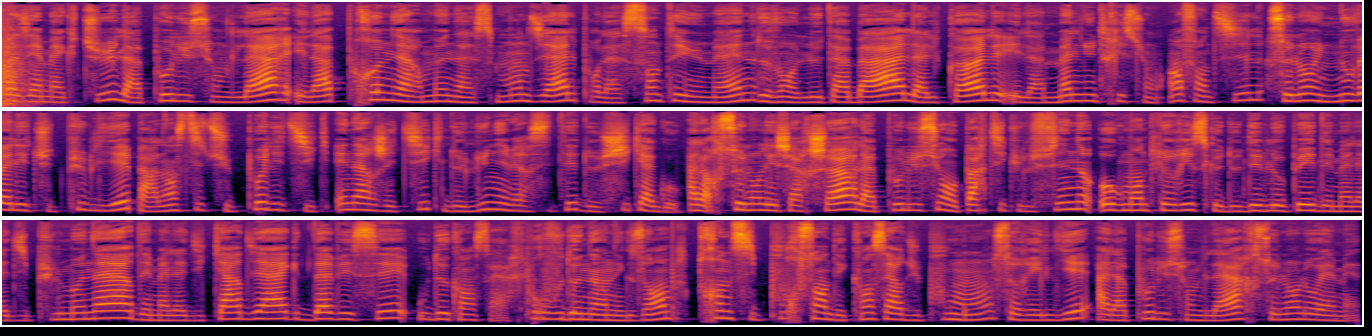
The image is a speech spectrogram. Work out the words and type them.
Troisième actu, la pollution de l'air est la première menace mondiale pour la santé humaine devant le tabac, l'alcool et la malnutrition infantile selon une nouvelle étude publiée par l'Institut politique énergétique de l'Université de Chicago. Alors selon les chercheurs, la pollution aux particules fines augmente le risque de développer des maladies pulmonaires, des maladies cardiaques, d'AVC ou de cancer. Pour vous donner un exemple, 36% des cancers du poumon seraient liés à la pollution de l'air selon l'OMS.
